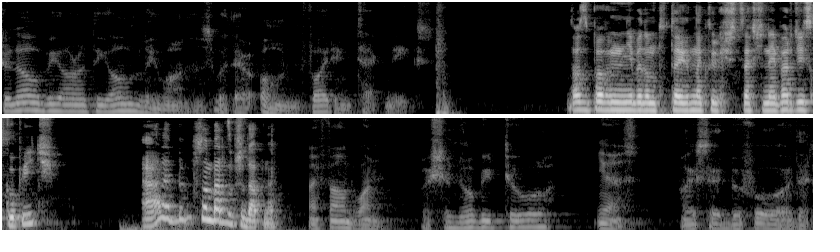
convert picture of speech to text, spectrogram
Shinobi aren't the only ones with their own fighting techniques. Razu powiem, nie będą tutaj na których chcę się najbardziej skupić, ale są bardzo przydatne. I found one. A shinobi tool? Yes. I said before that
